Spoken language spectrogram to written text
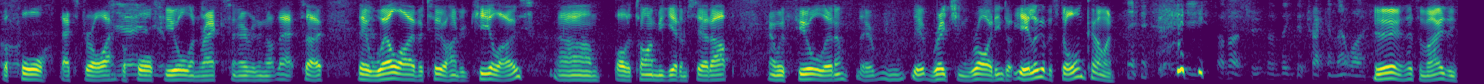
before that's dry, Yeah, before fuel and racks and everything like that. So they're well over 200 kilos um, by the time you get them set up, and with fuel in them, they're, they're reaching right into it. Yeah, look at the storm coming. I'm not sure, I think they're tracking that way. Yeah, that's amazing.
